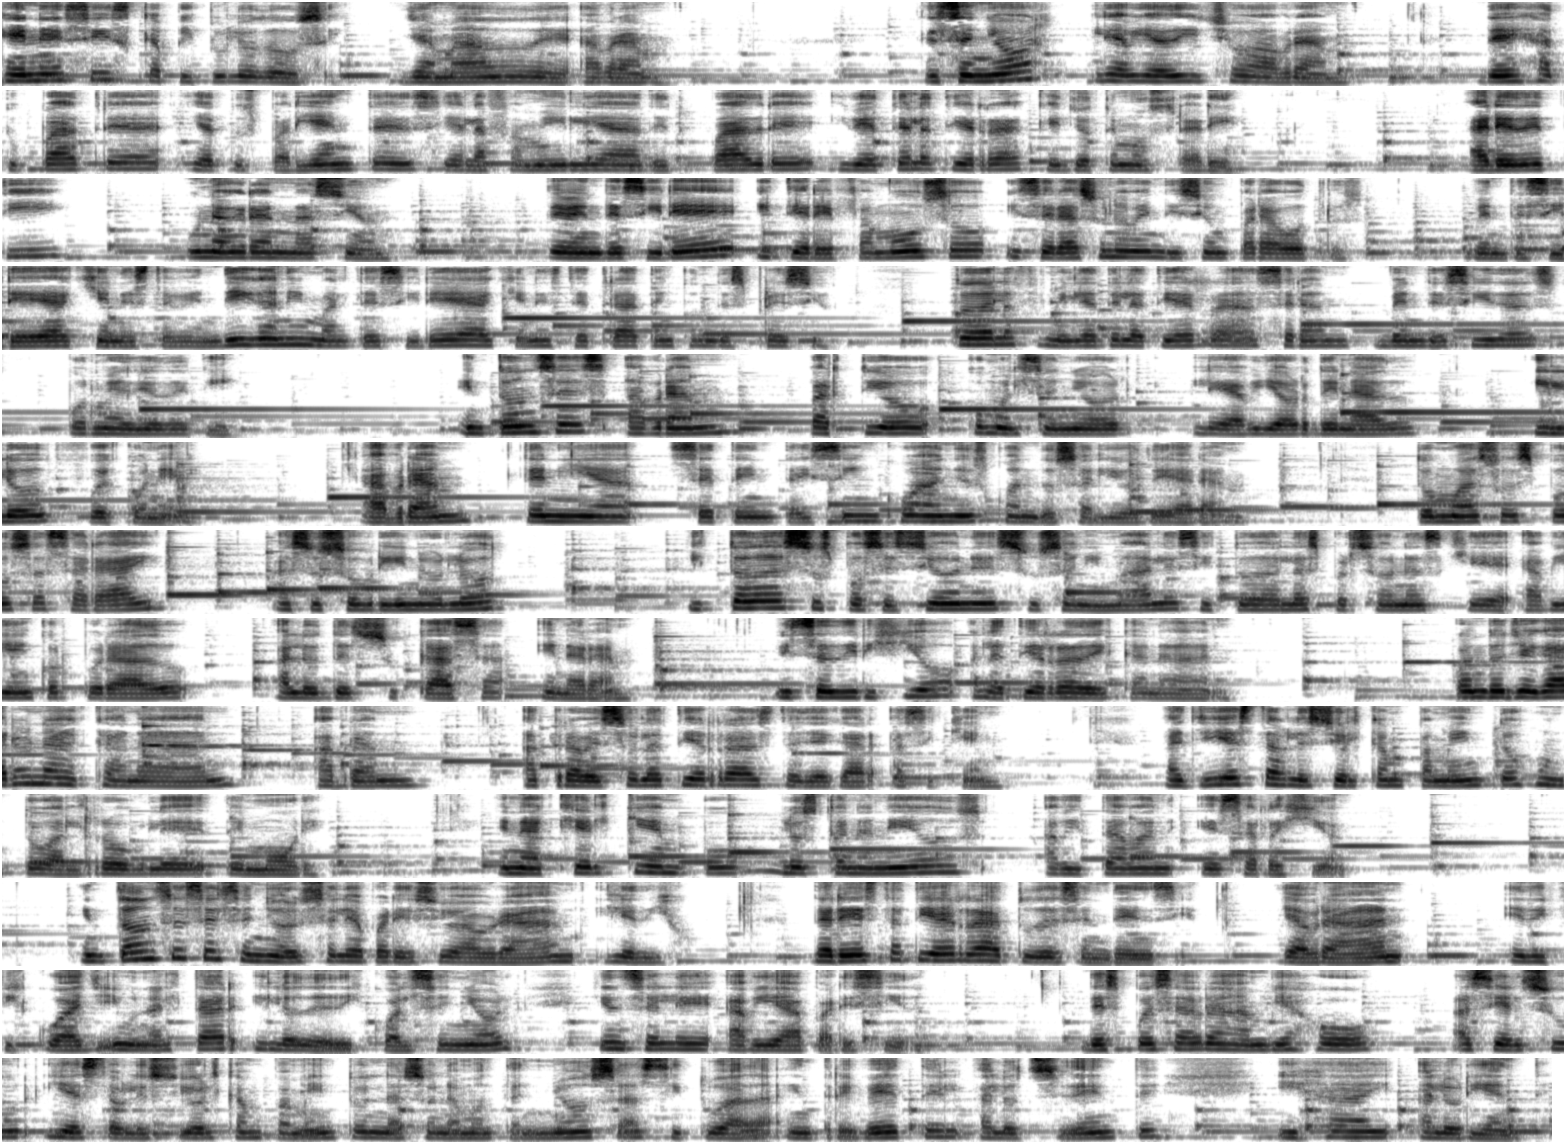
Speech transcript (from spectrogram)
Génesis capítulo 12. Llamado de Abraham. El Señor le había dicho a Abraham, deja tu patria y a tus parientes y a la familia de tu padre y vete a la tierra que yo te mostraré. Haré de ti una gran nación. Te bendeciré y te haré famoso y serás una bendición para otros. Bendeciré a quienes te bendigan y maldeciré a quienes te traten con desprecio. Todas las familias de la tierra serán bendecidas por medio de ti. Entonces Abraham partió como el Señor le había ordenado y Lot fue con él. Abraham tenía 75 años cuando salió de Aram. Tomó a su esposa Sarai, a su sobrino Lot y todas sus posesiones, sus animales y todas las personas que había incorporado a los de su casa en Aram y se dirigió a la tierra de Canaán. Cuando llegaron a Canaán, Abraham atravesó la tierra hasta llegar a Siquem. Allí estableció el campamento junto al roble de More. En aquel tiempo los cananeos habitaban esa región. Entonces el Señor se le apareció a Abraham y le dijo, Daré esta tierra a tu descendencia. Y Abraham edificó allí un altar y lo dedicó al Señor, quien se le había aparecido. Después Abraham viajó hacia el sur y estableció el campamento en la zona montañosa situada entre Betel al occidente y Jai al oriente.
